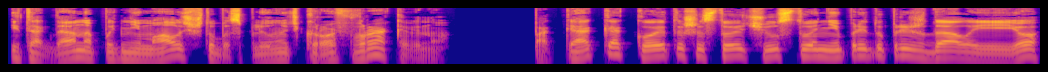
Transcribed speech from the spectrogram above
и тогда она поднималась, чтобы сплюнуть кровь в раковину. Пока какое-то шестое чувство не предупреждало ее,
